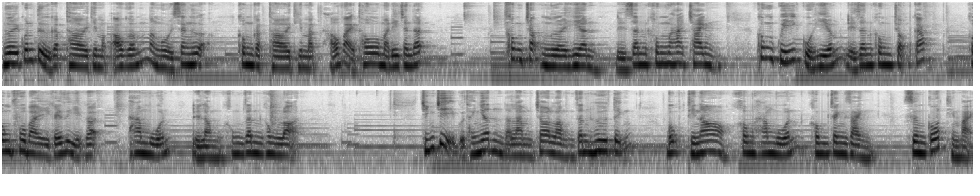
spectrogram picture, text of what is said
Người quân tử gặp thời thì mặc áo gấm mà ngồi xe ngựa, không gặp thời thì mặc áo vải thô mà đi chân đất. Không trọng người hiền để dân không hạ tranh, không quý của hiếm để dân không trộm cắp, không phô bày cái gì gợi ham muốn để lòng không dân không loạn. Chính trị của thánh nhân là làm cho lòng dân hư tĩnh, bụng thì no, không ham muốn, không tranh giành, xương cốt thì mạnh.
